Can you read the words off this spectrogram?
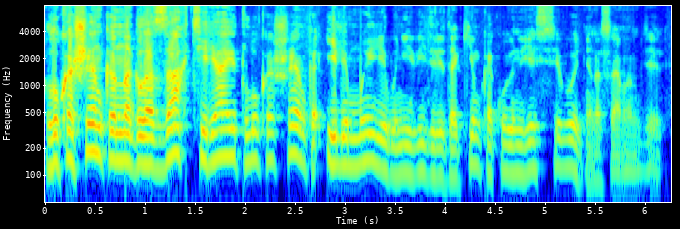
Лукашенко на глазах теряет Лукашенко, или мы его не видели таким, какой он есть сегодня на самом деле –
